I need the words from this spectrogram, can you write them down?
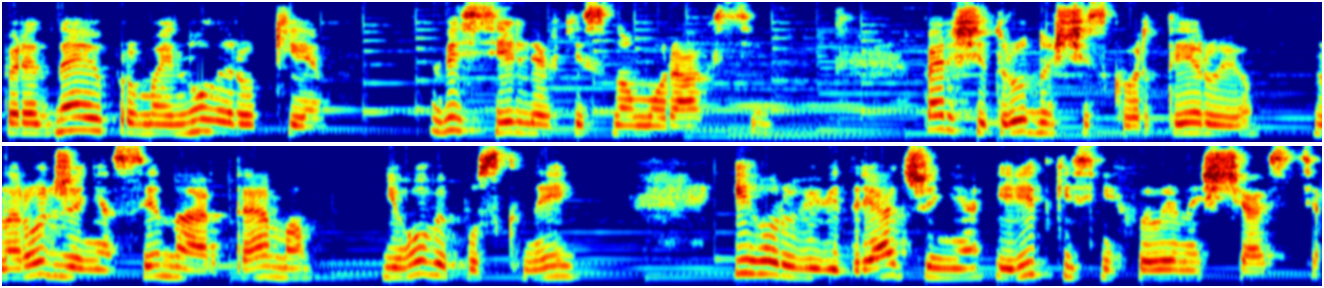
Перед нею промайнули роки, весілля в тісному рахсі, перші труднощі з квартирою, народження сина Артема, його випускний, Ігорові відрядження і рідкісні хвилини щастя.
